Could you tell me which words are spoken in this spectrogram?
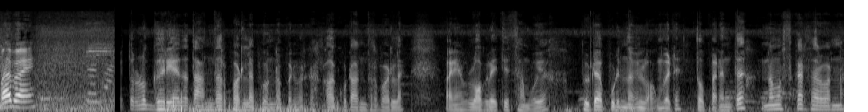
बाय बाय मित्रांनो घरी आता आता अंधार पडला पूर्णपणे बरं का. कुठं अंधार पडला आणि ब्लॉगला इथे थांबूया. भेटूया पुढे नवीन ब्लॉगमध्ये तोपर्यंत नमस्कार सर्वांना.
